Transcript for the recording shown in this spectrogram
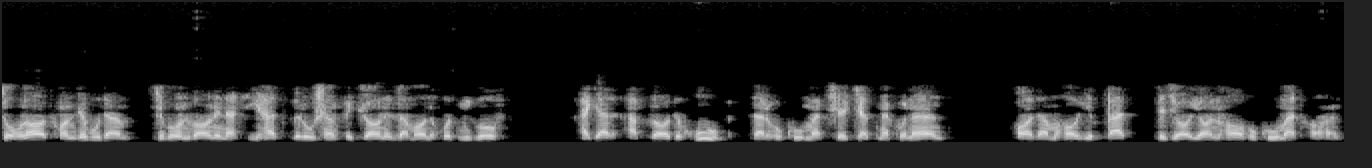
سقرات خوانده بودم که به عنوان نصیحت به روشنفکران زمان خود می‌گفت اگر افراد خوب در حکومت شرکت نکنند آدمهای بد به جای آنها حکومت خواهند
